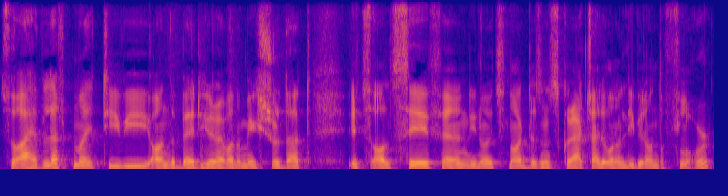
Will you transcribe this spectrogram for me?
so i have left my tv on the bed here. I want to make sure that it's all safe and you know it's not doesn't scratch. I don't want to leave it on the floor.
